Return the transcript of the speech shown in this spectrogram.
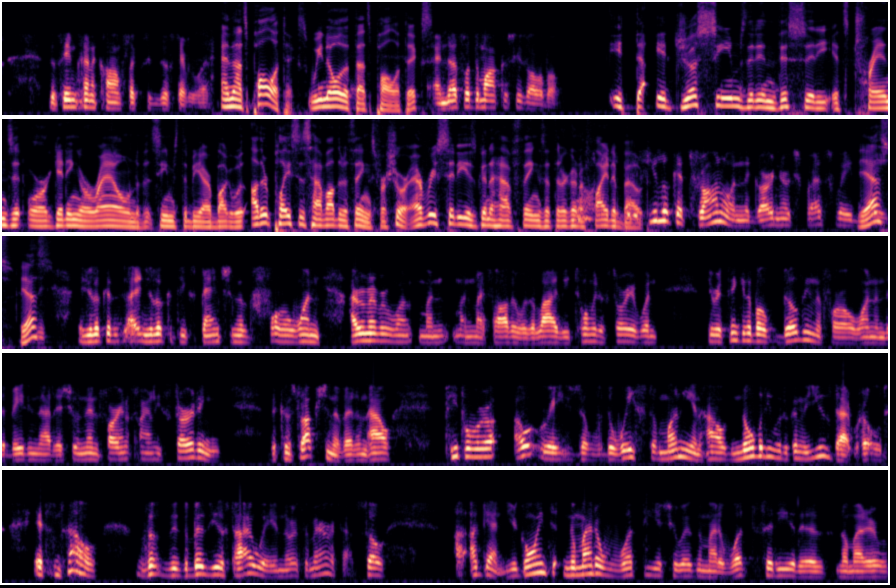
the same kind of conflicts exist everywhere. And that's politics. We know that that's politics. And that's what democracy is all about. It it just seems that in this city it's transit or getting around that seems to be our bugaboo. Other places have other things for sure. Every city is going to have things that they're going to Well, fight about. if you look at Toronto and the Gardiner Expressway, Yes, yes. And you look at and you look at the expansion of the 401. I remember when when when my father was alive, he told me the story of when they were thinking about building the 401 and debating that issue, and then finally starting the construction of it, and how people were outraged of the waste of money and how nobody was going to use that road. It's now the, the, the busiest highway in North America. So again, you're going to no matter what the issue is, no matter what city it is, no matter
